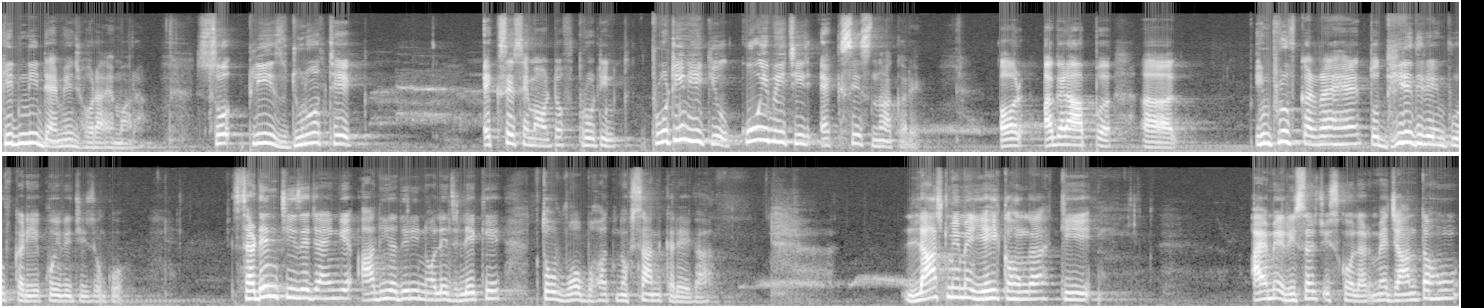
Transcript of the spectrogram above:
किडनी डैमेज हो रहा है हमारा। So please do not take excess amount of protein protein ही क्यों? कोई भी चीज़ एक्सेस ना करें। और अगर आप इम्प्रूव कर रहे हैं तो धीरे धीरे इम्प्रूव करिए कोई भी चीज़ों को। सडन चीज़ें जाएँगे आधी अधूरी नॉलेज लेके तो वो बहुत नुकसान करेगा। लास्ट में मैं यही कहूँगा कि I am a research scholar मैं जानता हूँ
